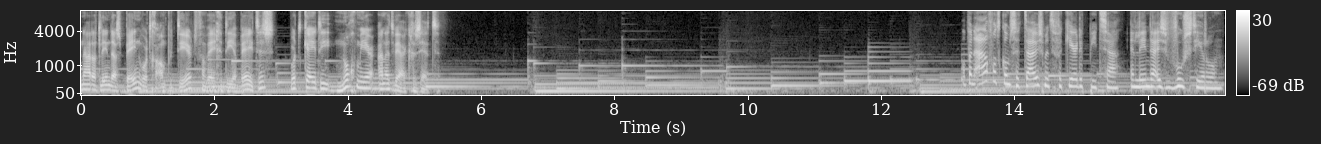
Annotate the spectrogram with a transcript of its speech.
Nadat Linda's been wordt geamputeerd vanwege diabetes, wordt Katie nog meer aan het werk gezet. Op een avond komt ze thuis met de verkeerde pizza en Linda is woest hierom.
